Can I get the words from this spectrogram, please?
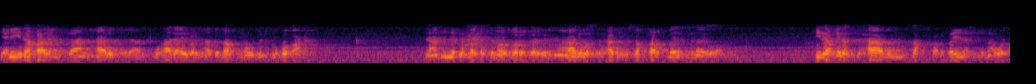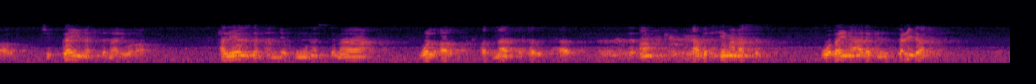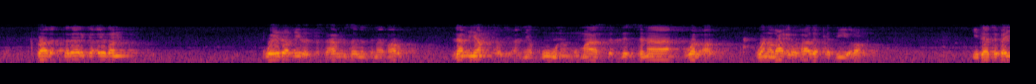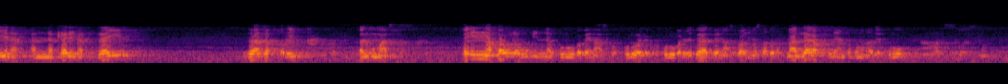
يعني إذا قال إنسان هذا الكلام وهذا أيضا هذا اللفظ موجود في القرآن. نعم إن في خلق السماوات والأرض واختلاف هذا والسحاب المسخر بين السماء والأرض. إذا قيل السحاب المسخر بين السماء والأرض بين السماء والأرض. هل يلزم أن يكون السماء والأرض قد ماست هذا السحاب؟ أبدا هي ما ماست. هو بينها لكن بعيد عنها قال كذلك أيضا وإذا قيل السحاب مساوي من سماء الأرض لم يقتضي أن يكون مماسا للسماء والأرض ونظائر هذا كثيرة. إذا تبين أن كلمة بين لا تقتضي المماسة فإن قوله إن القلوب بين أصبع قلوب العباد بين أصبع المصابع الرحمن لا يقتضي أن تكون هذه القلوب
